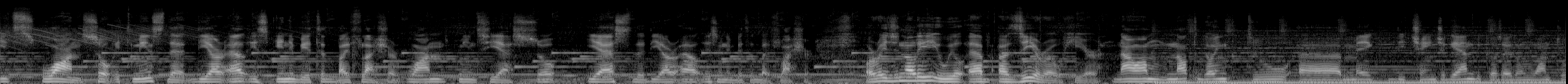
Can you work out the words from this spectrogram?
it's 1 so it means that DRL is inhibited by flasher. 1 means yes so yes the DRL is inhibited by flasher. Originally you will have a 0 here. Now I'm not going to uh, make the change again because I don't want to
